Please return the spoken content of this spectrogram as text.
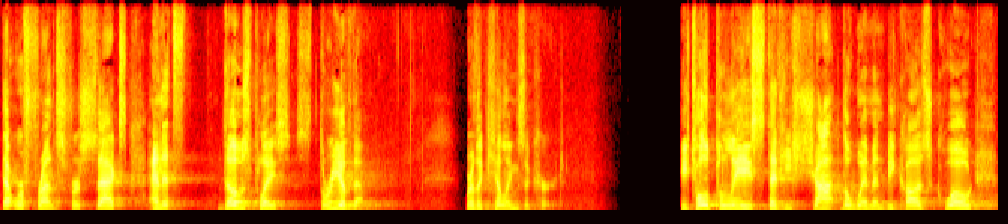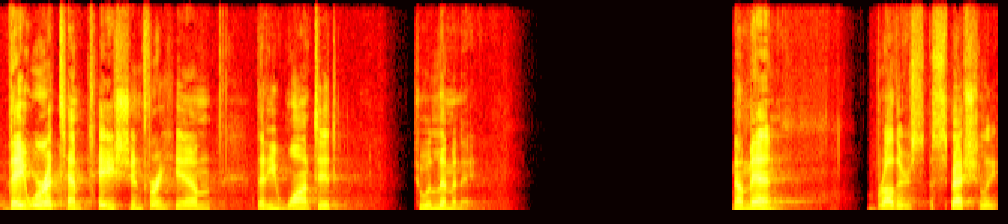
that were fronts for sex, and it's those places, three of them, where the killings occurred. He told police that he shot the women because, quote, they were a temptation for him that he wanted to eliminate. Now, men, brothers especially,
